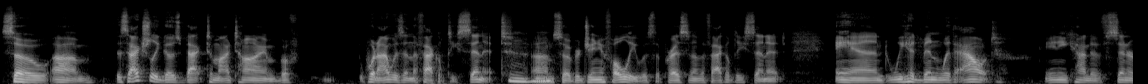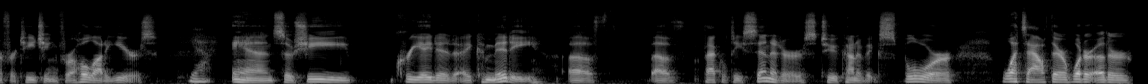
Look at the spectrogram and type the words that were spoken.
So um, this actually goes back to my time bef- when I was in the faculty senate. Mhm. Um, so Virginia Foley was the president of the faculty senate, and we had been without any kind of center for teaching for a whole lot of years. Yeah. And so she created a committee of of faculty senators to kind of explore what's out there, what are other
